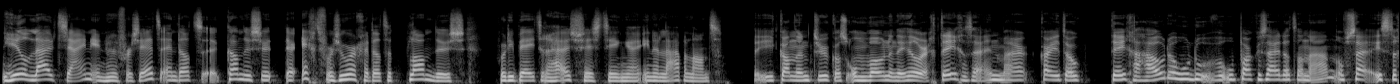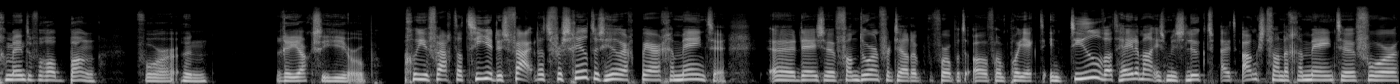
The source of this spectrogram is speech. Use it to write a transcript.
heel luid zijn in hun verzet. En dat eh, kan dus er echt voor zorgen dat het plan dus voor die betere huisvesting uh, in een labeland. Je kan er natuurlijk als omwonende heel erg tegen zijn, maar kan je het ook tegenhouden? Hoe, hoe pakken zij dat dan aan? Of is de gemeente vooral bang voor hun reactie hierop? Goeie vraag, dat zie je dus vaak. Dat verschilt dus heel erg per gemeente. Uh, deze Van Doorn vertelde bijvoorbeeld over een project in Tiel, wat helemaal is mislukt uit angst van de gemeente voor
